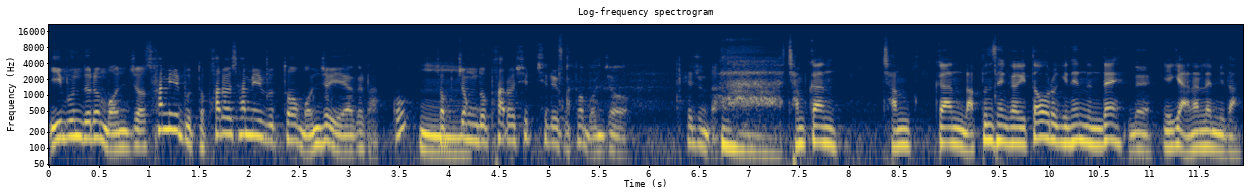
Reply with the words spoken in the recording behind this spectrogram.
이분들은 먼저 3일부터 8월 3일부터 먼저 예약을 받고 음. 접종도 8월 17일부터 먼저 해준다 아, 잠깐 잠깐 나쁜 생각이 떠오르긴 했는데 네. 얘기 안 할랍니다.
